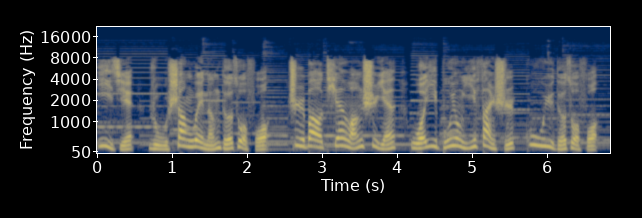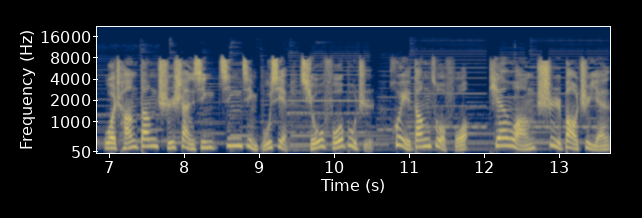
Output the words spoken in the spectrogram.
亿劫，汝尚未能得作佛。至报天王誓言：我亦不用一饭食，故欲得作佛。我常当持善心，精进不懈，求佛不止，会当作佛。天王誓报至言：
